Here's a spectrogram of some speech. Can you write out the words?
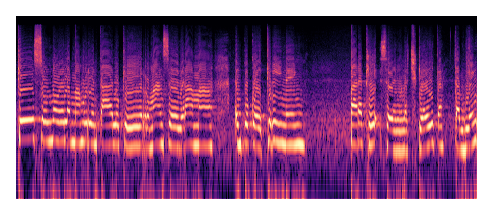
que son novelas más orientadas a lo que es romance, drama, un poco de crimen, para que se den una chequeadita. También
